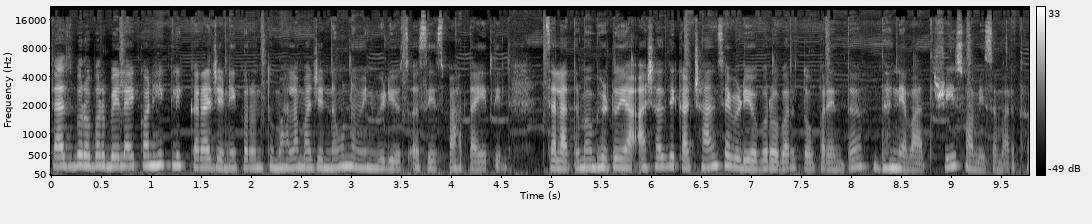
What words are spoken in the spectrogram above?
त्याचबरोबर बेल आयकॉनही क्लिक करा जेणेकरून तुम्हाला माझे नवनवीन व्हिडिओज असेच पाहता येतील. चला तर मग भेटूया अशाच एका छानशा व्हिडिओबरोबर. तोपर्यंत धन्यवाद. श्री स्वामी समर्थ.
